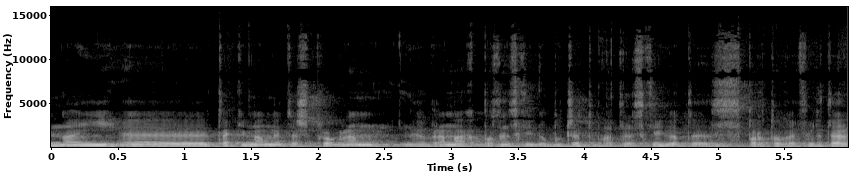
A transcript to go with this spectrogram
No i taki mamy też program w ramach poznańskiego budżetu obywatelskiego, to jest sportowe Firtel,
